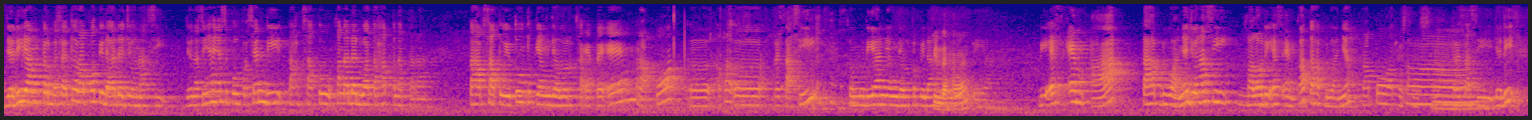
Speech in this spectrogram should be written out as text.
jadi yang terbesar itu rapot tidak ada zonasi. Zonasinya hanya 10% di tahap satu. Kan ada dua tahap pendaftaran. Tahap satu itu untuk yang jalur KETM, rapot, eh, apa eh, prestasi, kemudian yang jalur perpindahan. Pindahan. Iya. Di SMA tahap duanya zonasi. Kalau di SMK tahap duanya rapor Oh. prestasi. Jadi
